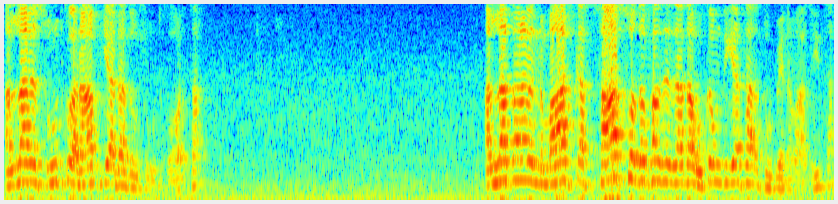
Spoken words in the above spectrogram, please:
اللہ نے سود کو حرام کیا تھا تو سود خور تھا اللہ تعالیٰ نے نماز کا سات سو دفعہ سے زیادہ حکم دیا تھا تو بے نمازی تھا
